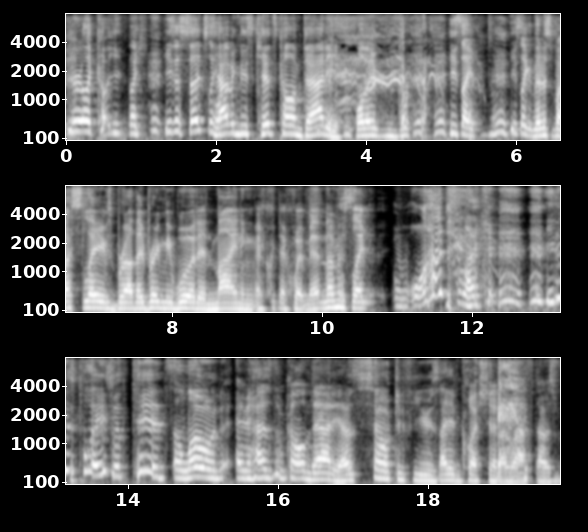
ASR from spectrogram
You're like like he's essentially having these kids call him daddy while they. Br- he's like he's like they're just my slaves, bro. They bring me wood and mining equ- equipment, and I'm just like. What? Like he just plays with kids alone and has them call him daddy. I was so confused. I didn't question it. I left. I was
